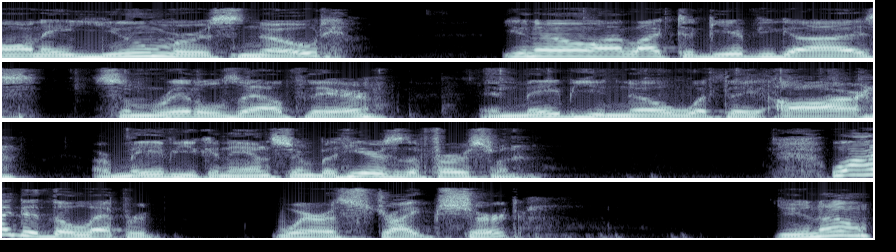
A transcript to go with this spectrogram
on a humorous note. You know, I like to give you guys some riddles out there, and maybe you know what they are, or maybe you can answer them, but here's the first one. Why did the leopard wear a striped shirt? You know?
